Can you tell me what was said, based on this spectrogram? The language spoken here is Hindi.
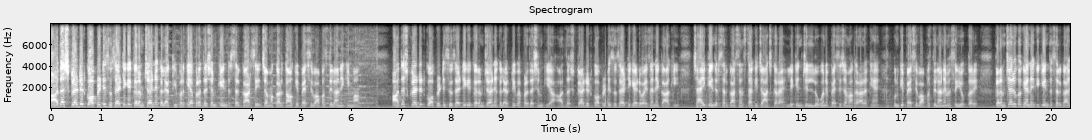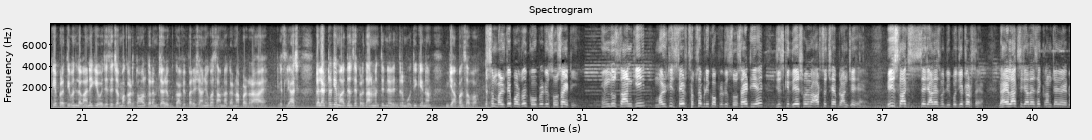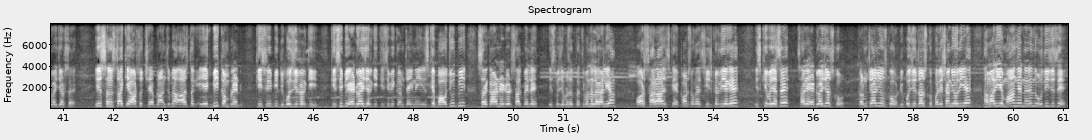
आदर्श क्रेडिट कोऑपरेटिव सोसाइटी के कर्मचारी ने कलेक्ट्री पर किया प्रदर्शन, केंद्र सरकार से जमाकर्ताओं के पैसे वापस दिलाने की मांग। आदर्श क्रेडिट कोऑपरेटिव सोसाइटी के कर्मचारियों ने कलेक्ट्री पर प्रदर्शन किया। आदर्श क्रेडिट कोऑपरेटिव सोसाइटी के एडवाइजर ने कहा कि चाहे केंद्र सरकार संस्था की जाँच कराए, लेकिन जिन लोगों ने पैसे जमा करा रखे हैं, उनके पैसे वापस दिलाने में सहयोग करे। कर्मचारियों का कहना है कि केंद्र सरकार के प्रतिबंध लगाने की वजह से जमाकर्ताओं और कर्मचारियों को काफ़ी परेशानियों का सामना करना पड़ रहा है। इसलिए आज कलेक्टर के माध्यम से प्रधानमंत्री नरेंद्र मोदी के नाम ज्ञापन सभा। मल्टीपर्पज कोऑपरेटिव सोसाइटी हिंदुस्तान की मल्टी स्टेट सबसे बड़ी कोऑपरेटिव सोसाइटी है, जिसकी देश भर में 806 ब्रांचेज हैं। 20 लाख से ज़्यादा इसमें डिपोजिटर्स हैं, ढाई लाख से ज़्यादा ऐसे कर्मचारी एडवाइजर्स हैं। इस संस्था के 806 ब्रांच में आज तक एक भी कंप्लेंट किसी भी डिपोजिटर की, किसी भी एडवाइज़र की, किसी भी कर्मचारी नहीं। इसके बावजूद भी सरकार ने डेढ़ साल पहले इस पर ज़बरदस्त प्रतिबंध लगा लिया और सारा इसके अकाउंट्स वगैरह सीज कर दिए गए। इसकी वजह से सारे एडवाइज़र्स को, कर्मचारियों को डिपोजिटर्स को परेशानी हो रही है। हमारी ये मांग है नरेंद्र मोदी जी से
